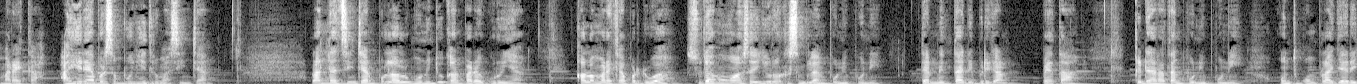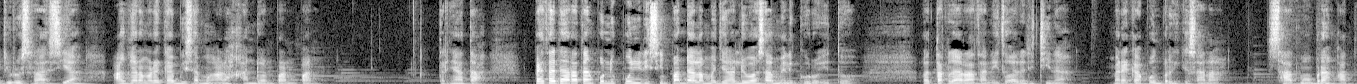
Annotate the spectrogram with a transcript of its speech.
Mereka akhirnya bersembunyi di rumah Shinchan. Lan dan Shinchan pun lalu menunjukkan pada gurunya kalau mereka berdua sudah menguasai jurus ke-9 puni-puni dan minta diberikan peta ke daratan puni-puni untuk mempelajari jurus rahasia agar mereka bisa mengalahkan Don Pan. Ternyata, peta daratan puni-puni disimpan dalam majalah dewasa milik guru itu. Letak daratan itu ada di Cina. Mereka pun pergi ke sana. Saat mau berangkat,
